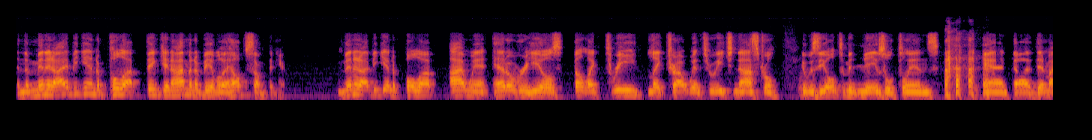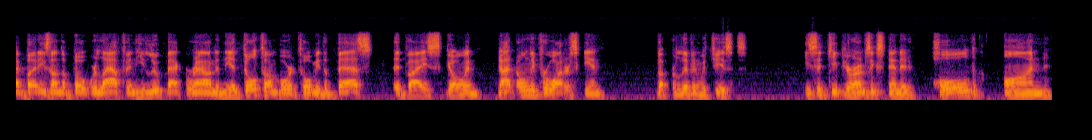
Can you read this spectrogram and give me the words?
And the minute I began to pull up, thinking I'm going to be able to help something here, the minute I began to pull up, I went head over heels, felt like three lake trout went through each nostril. It was the ultimate nasal cleanse. and uh, then my buddies on the boat were laughing. He looped back around, and the adult on board told me the best advice going, not only for water skiing, but for living with Jesus. He said, keep your arms extended, hold on,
